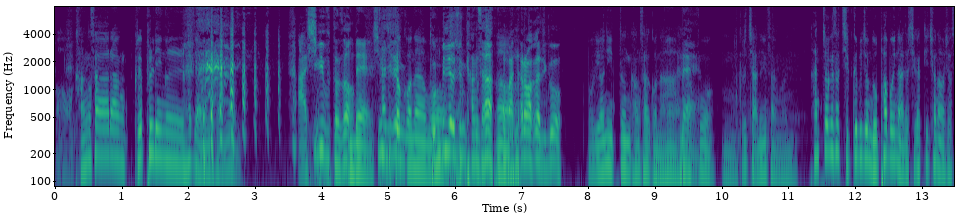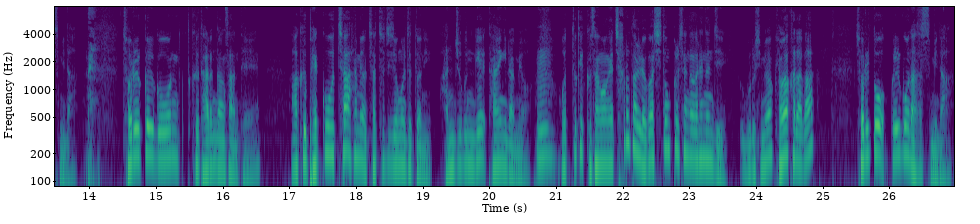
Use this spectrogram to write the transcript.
어, 강사랑 그래플링을 하지 않는 이상은 아, 시비 붙어서? 네, 사실은 시비 붙었거나 뭐, 돈 빌려준 강사 어. 만나러 와가지고. 뭐 연이 있던 강사거나 네. 해갖고 음, 그렇지 않은 이상은 한쪽에서 직급이 좀 높아 보이는 아저씨가 뛰쳐나오셨습니다. 네. 저를 끌고 온 그 다른 강사한테 아 그 백고차 하며 자초지종을 듣더니 안 죽은 게 다행이라며 음. 어떻게 그 상황에 차로 달려가 시동 끌 생각을 했는지 물으시며 경악하다가 저를 또 끌고 나섰습니다.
